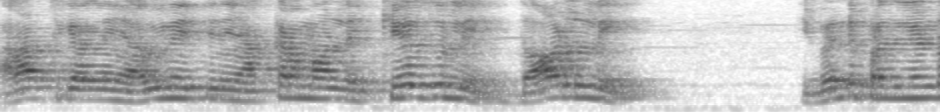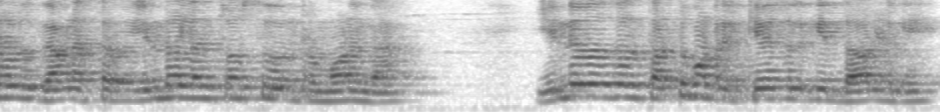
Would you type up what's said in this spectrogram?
అరాచకాలని అవినీతిని అక్రమాలని కేసుల్ని దాడుల్ని ఇవన్నీ ప్రజలు ఎన్ని రోజులు గమనిస్తారు ఎన్ని రోజులు చూస్తూ ఉంటారు మౌనంగా? ఎన్ని రోజులు తట్టుకుంటారు కేసులకి దాడులకి?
